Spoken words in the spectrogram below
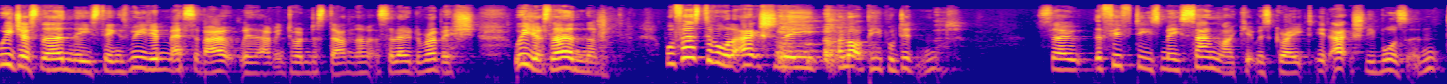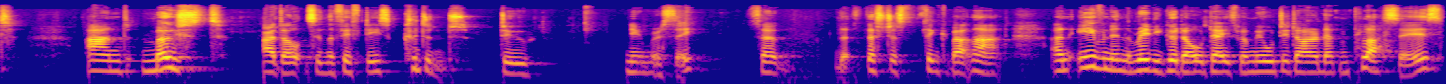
we just learned these things. We didn't mess about with having to understand them. That's a load of rubbish. We just learned them. Well, first of all, actually, a lot of people didn't. So the 50s may sound like it was great. It actually wasn't. And most adults in the 50s couldn't do numeracy. So let's, just think about that. And even in the really good old days when we all did our 11 pluses,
